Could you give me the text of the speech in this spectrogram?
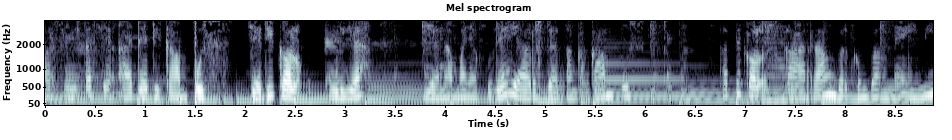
fasilitas yang ada di kampus. Jadi kalau kuliah, ya namanya kuliah ya harus datang ke kampus gitu. Tapi kalau sekarang berkembangnya ini,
